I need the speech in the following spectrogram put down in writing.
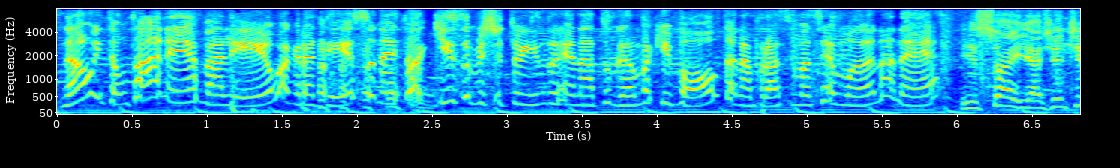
Não, então tá, né? Valeu, agradeço, né? Tô aqui substituindo o Renato Gamba, que volta na próxima semana, né? Isso aí, a gente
